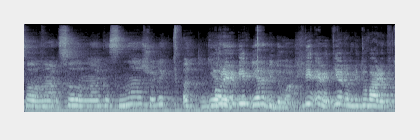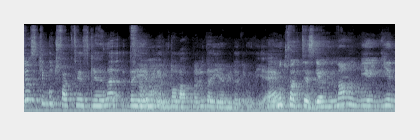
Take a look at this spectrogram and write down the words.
Salonlar, salonun arkasında şöyle yarı, Oraya bir- yarı bir duvar. Bir evet yarın bir duvar yapacağız ki mutfak tezgahına dayayabilelim, dolapları dayayabilelim diye. Mutfak tezgahından bir 20,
